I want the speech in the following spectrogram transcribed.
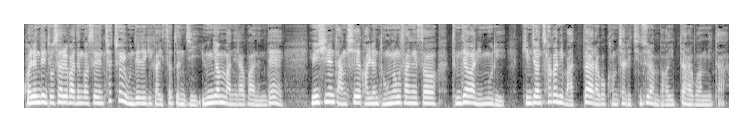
관련된 조사를 받은 것은 최초의 문제 제기가 있었던 지 6년 만이라고 하는데 윤 씨는 당시에 관련 동영상에서 등장한 인물이 김 전 차관이 맞다라고 검찰에 진술한 바가 있다라고 합니다.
